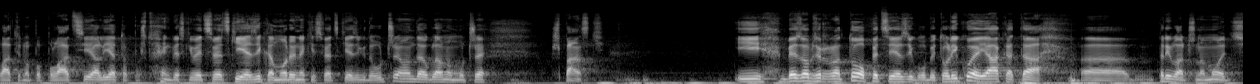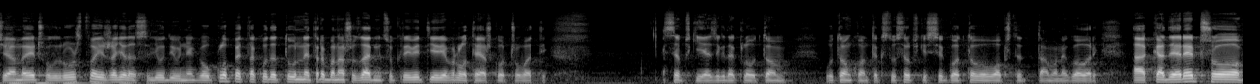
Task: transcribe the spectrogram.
latino populacije, ali eto, pošto je engleski već svetski jezik, a moraju neki svetski jezik da uče, onda uglavnom uče španski. I bez obzira na to, opet se jezik gubi. Toliko je jaka ta privlačna moć američkog društva i želja da se ljudi u njega uklope, tako da tu ne treba našu zajednicu kriviti jer je vrlo teško očuvati srpski jezik, dakle u tom, u tom kontekstu. Srpski se gotovo uopšte tamo ne govori. A kada je reč o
